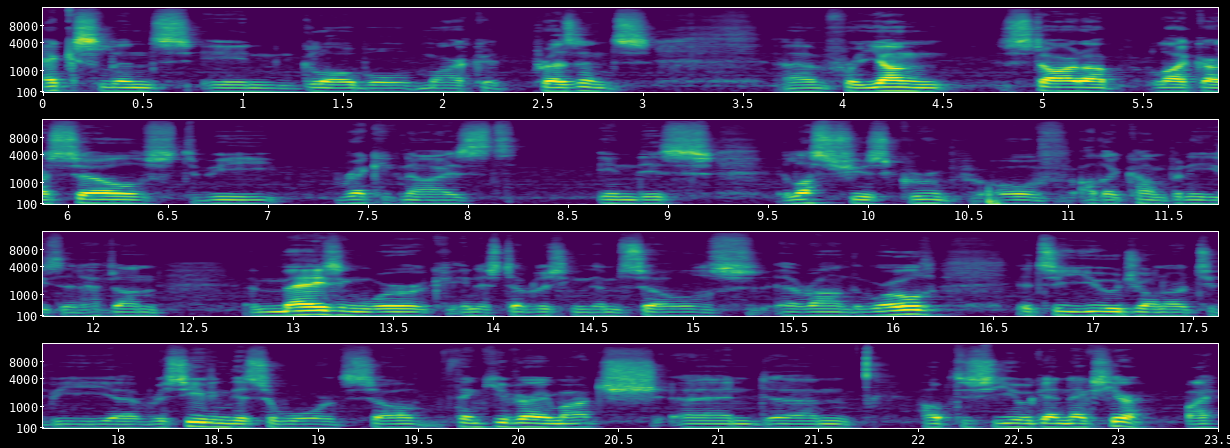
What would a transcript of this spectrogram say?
excellence in global market presence um, for a young startup like ourselves to be recognized in this illustrious group of other companies that have done amazing work in establishing themselves around the world. It's a huge honor to be uh, receiving this award. So thank you very much and um, hope to see you again next year. Bye.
